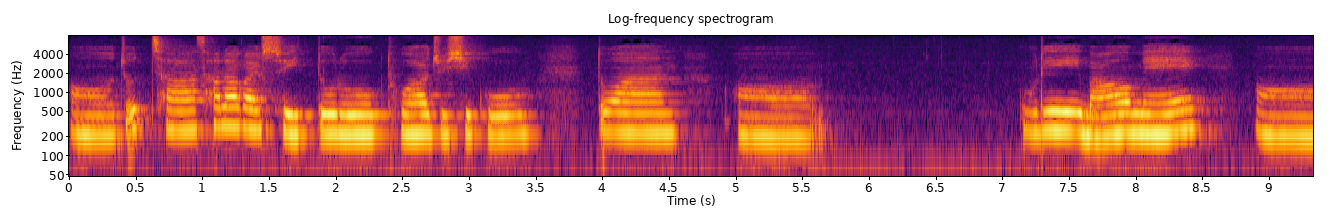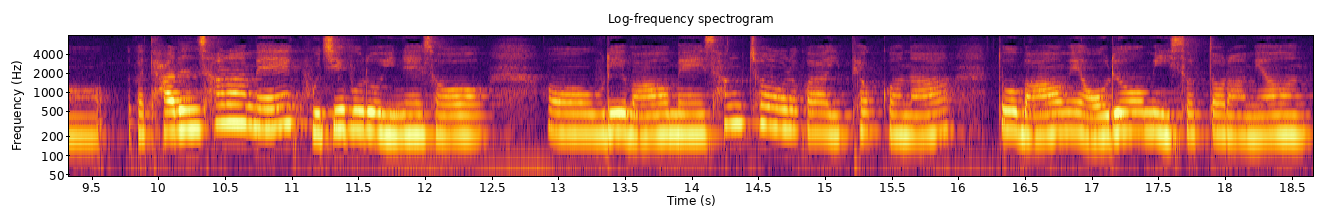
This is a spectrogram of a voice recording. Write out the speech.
어, 쫓아 살아갈 수 있도록 도와주시고 또한 어, 우리 마음에 어, 그러니까 다른 사람의 고집으로 인해서 어, 우리 마음에 상처가 입혔거나 또 마음에 어려움이 있었더라면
